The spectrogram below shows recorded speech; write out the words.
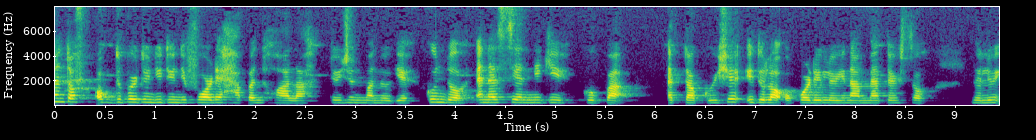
event of October 2024 de happen hala tujun manuge kundo NSCN niki kupa ekta kuise idula opore loina matter so nelu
